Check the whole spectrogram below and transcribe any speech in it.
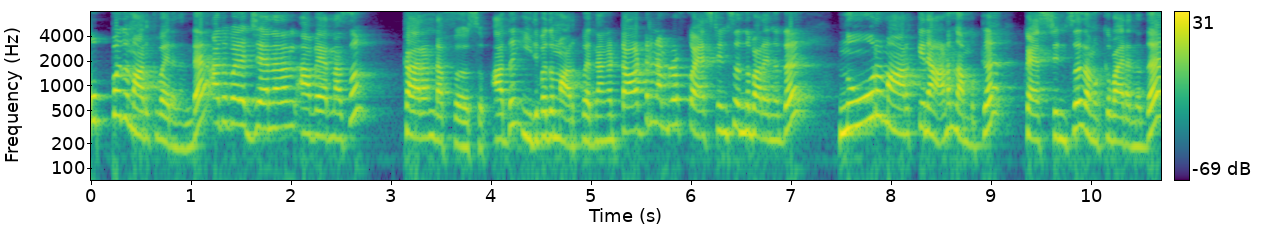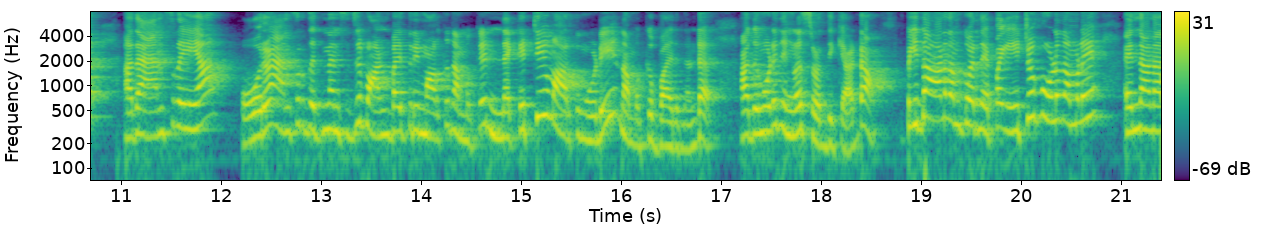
മുപ്പത് മാർക്ക് വരുന്നുണ്ട്. അതുപോലെ ജനറൽ അവയർനെസ്സും കറണ്ട് അഫേഴ്സും അത് ഇരുപത് മാർക്ക് വരുന്ന. ടോട്ടൽ നമ്പർ ഓഫ് ക്വസ്റ്റ്യൻസ് എന്ന് പറയുന്നത് നൂറ് മാർക്കിനാണ് നമുക്ക് ക്വസ്റ്റ്യൻസ് നമുക്ക് വരുന്നത്. അത് ആൻസർ ചെയ്യാം. ഓരോ ആൻസർ തെറ്റിനനുസരിച്ച് വൺ ബൈ ത്രീ മാർക്ക് നമുക്ക് നെഗറ്റീവ് മാർക്കും കൂടി നമുക്ക് വരുന്നുണ്ട്. അതും കൂടി നിങ്ങൾ ശ്രദ്ധിക്കുക കേട്ടോ. അപ്പൊ ഇതാണ് നമുക്ക് വരുന്നത്. ഇപ്പൊ ഏറ്റവും കൂടുതൽ നമ്മൾ എന്താണ്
